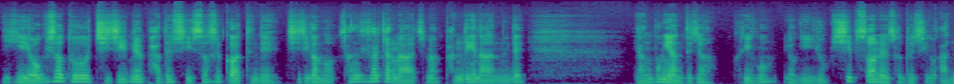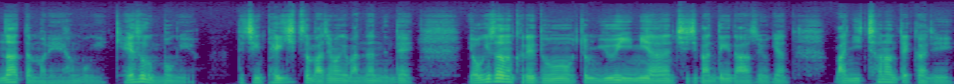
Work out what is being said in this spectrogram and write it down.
이게 여기서도 지지를 받을 수 있었을 것 같은데 지지가 뭐 상승 살짝 나왔지만 반등이 나왔는데 양봉이 안 뜨죠. 그리고 여기 60선에서도 지금 안 나왔단 말이에요. 양봉이 계속 음봉이에요. 근데 지금 120선 마지막에 만났는데 여기서는 그래도 좀 유의미한 지지 반등이 나와서 여기 한 12,000원대까지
